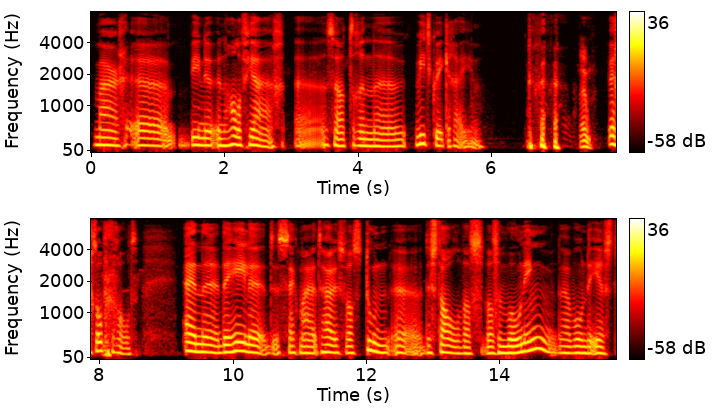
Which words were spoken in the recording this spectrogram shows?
Maar eh, binnen een half jaar eh, zat er een wietkwekerij in. Oh. Werd opgerold. En de hele, dus zeg maar, het huis was toen, de stal was, was een woning. Daar woonde eerst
